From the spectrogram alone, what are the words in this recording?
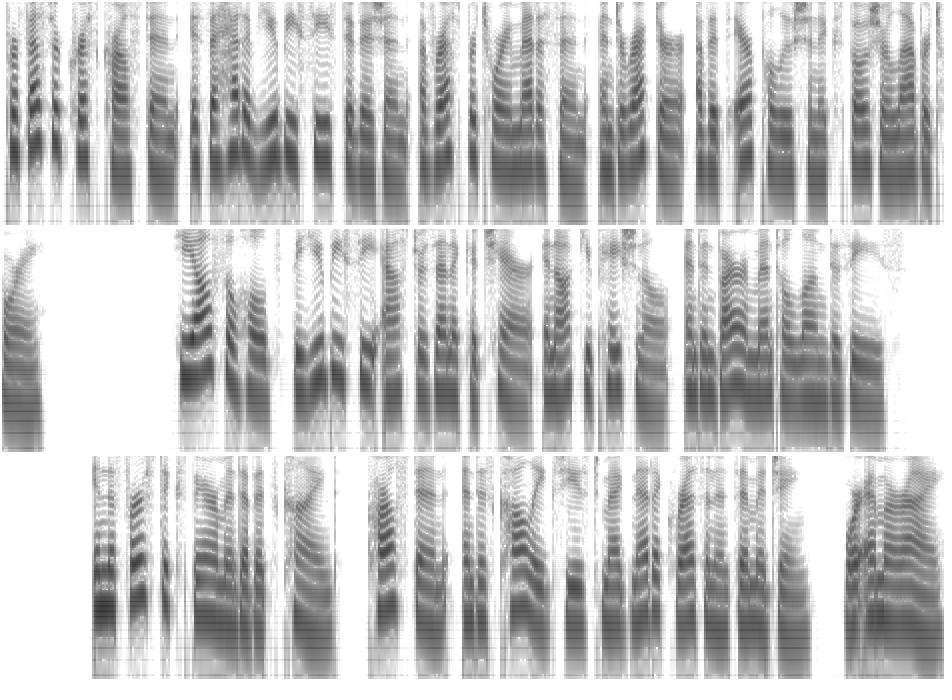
Professor Chris Carlsten is the head of UBC's Division of Respiratory Medicine and director of its Air Pollution Exposure Laboratory. He also holds the UBC AstraZeneca Chair in Occupational and Environmental Lung Disease. In the first experiment of its kind, Carlsten and his colleagues used magnetic resonance imaging, or MRI,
